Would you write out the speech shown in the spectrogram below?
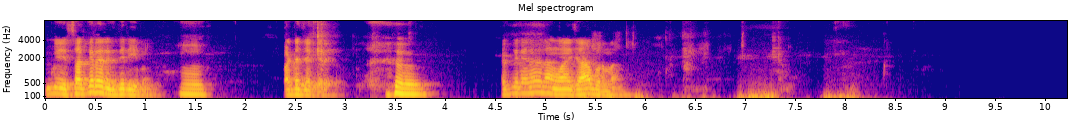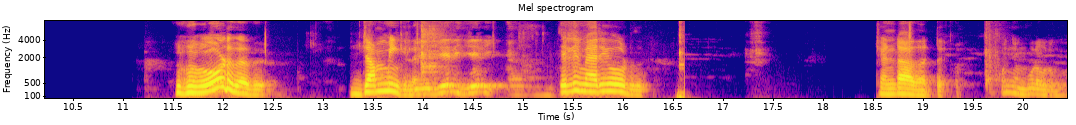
இப்படி சர்க்கரை இருக்கு தெரியுமா? ம். பட்டை சர்க்கரை சர்க்கரைனா நாங்கள் வாங்கி சாப்பிட்றோம். ஓடுது அது. ஜம்மிங்கில். ஜேலி ஜேலி ஜெல்லி மாதிரி ஓடுது. ரெண்டாவது அட்டு கொஞ்சம் கூட விடுங்க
